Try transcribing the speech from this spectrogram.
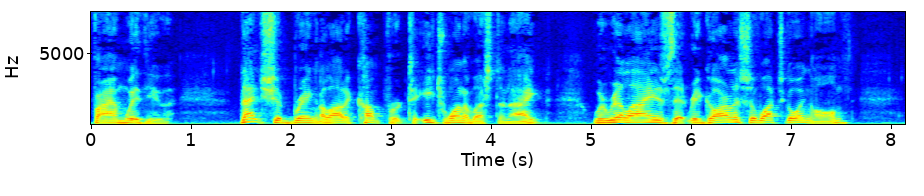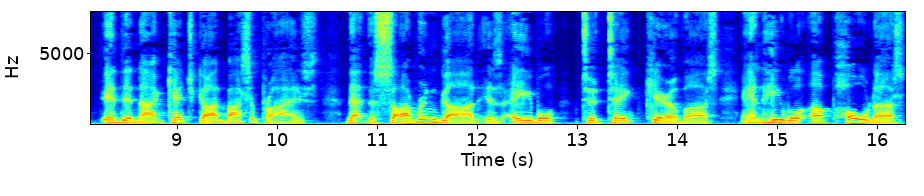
for I am with you. That should bring a lot of comfort to each one of us tonight. We realize that regardless of what's going on, it did not catch God by surprise that the sovereign God is able to take care of us and he will uphold us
